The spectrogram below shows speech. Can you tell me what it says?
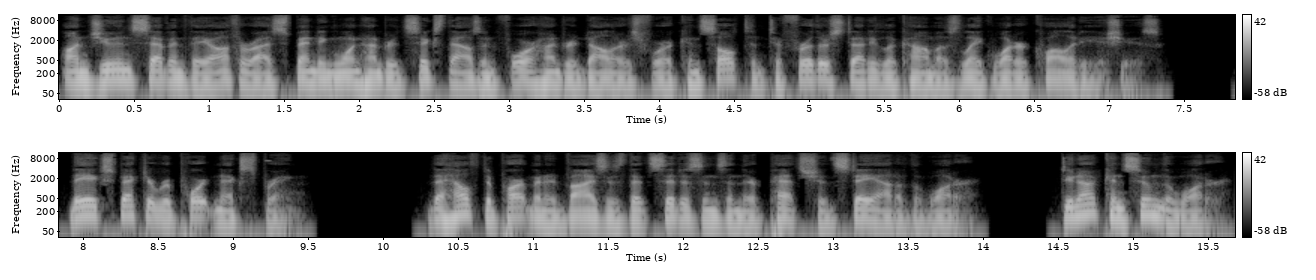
On June 7 they authorized spending $106,400 for a consultant to further study Lacamas lake water quality issues. They expect a report next spring. The health department advises that citizens and their pets should stay out of the water. Do not consume the water.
